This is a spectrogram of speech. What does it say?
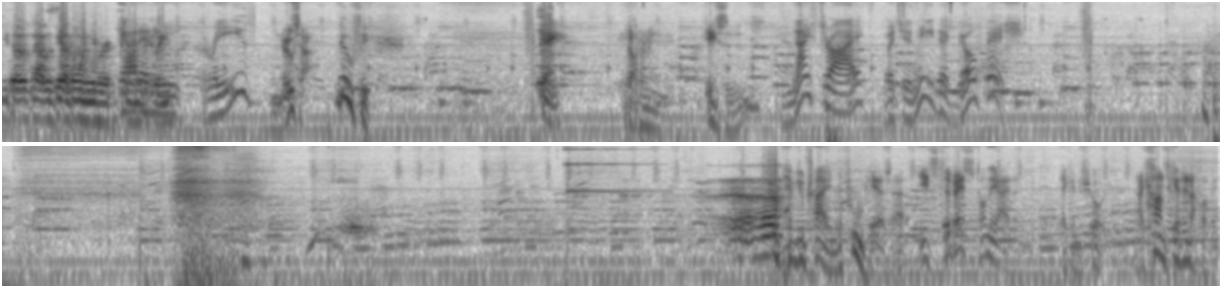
You know, that was the other one you were Got torn any between. threes? No, sir. Go fish. King. Got any aces? Nice try, but you need to go fish. Uh, Have you tried the food here, sir? It's the best on the island. I can assure you. I can't get enough of it.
